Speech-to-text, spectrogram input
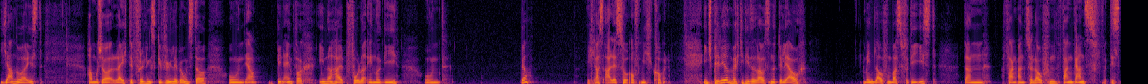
Januar ist. Haben wir schon leichte Frühlingsgefühle bei uns da und ja, bin einfach innerhalb voller Energie und ja, Ich lasse alles so auf mich kommen. Inspirieren möchte ich die da draußen natürlich auch. Wenn Laufen was für die ist, dann fang an zu laufen, fang ganz, das,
